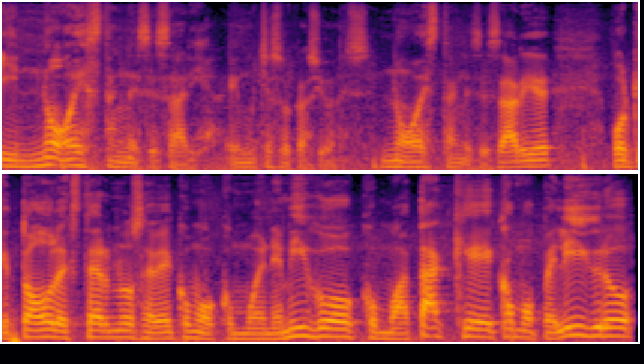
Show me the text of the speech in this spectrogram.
y no es tan necesaria en muchas ocasiones. No es tan necesaria porque todo lo externo se ve como, como enemigo, como ataque, como peligro.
